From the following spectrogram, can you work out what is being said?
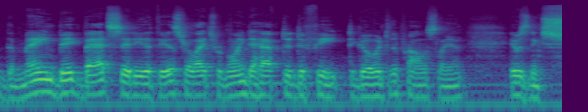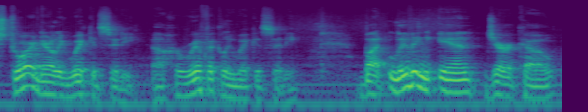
the main big bad city that the Israelites were going to have to defeat to go into the promised land. It was an extraordinarily wicked city, a horrifically wicked city. But living in Jericho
